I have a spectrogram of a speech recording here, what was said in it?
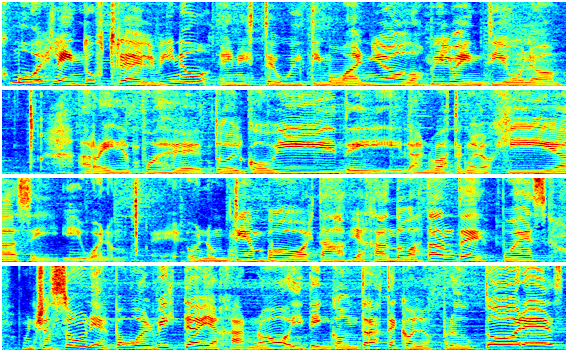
cómo ves la industria del vino en este último año 2021? A raíz después de todo el COVID y las nuevas tecnologías y, bueno, en un tiempo estabas viajando bastante, después mucho Zoom y después volviste a viajar, ¿no? Y te encontraste con los productores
